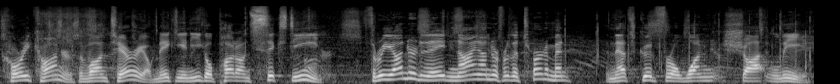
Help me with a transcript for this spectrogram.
Corey Conners of Ontario making an eagle putt on 16. Three under today, nine under for the tournament, and that's good for a one shot lead.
